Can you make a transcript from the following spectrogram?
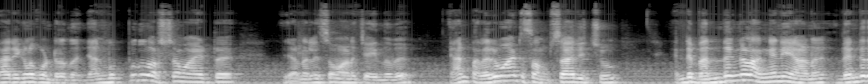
കാര്യങ്ങൾ കൊണ്ടുവരുന്നത്. ഞാൻ മുപ്പത് വർഷമായിട്ട് ജേർണലിസമാണ് ചെയ്യുന്നത്. ഞാൻ പലരുമായിട്ട് സംസാരിച്ചു. എന്റെ ബന്ധങ്ങൾ അങ്ങനെയാണ് ഇതെന്റെ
